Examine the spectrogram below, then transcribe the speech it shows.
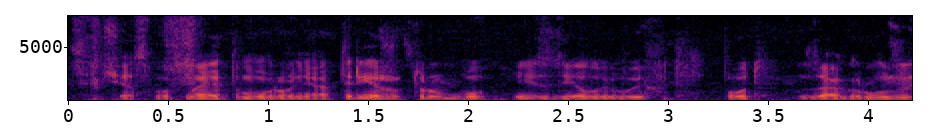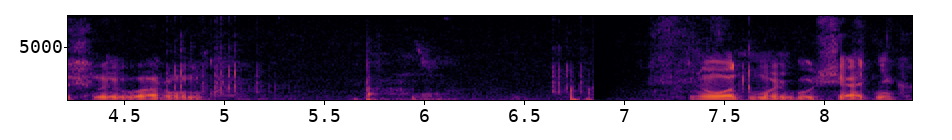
Сейчас вот на этом уровне отрежу трубу и сделаю выход под загрузочную воронку. Вот мой гусятник.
